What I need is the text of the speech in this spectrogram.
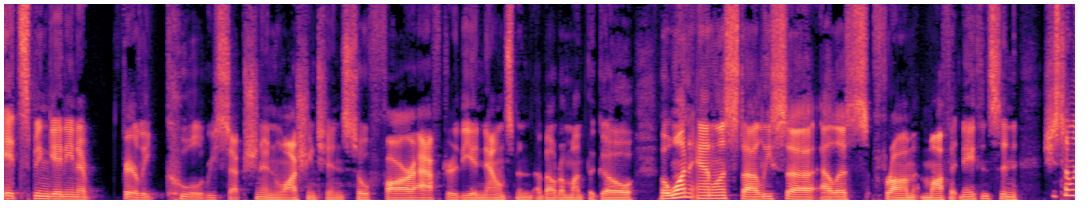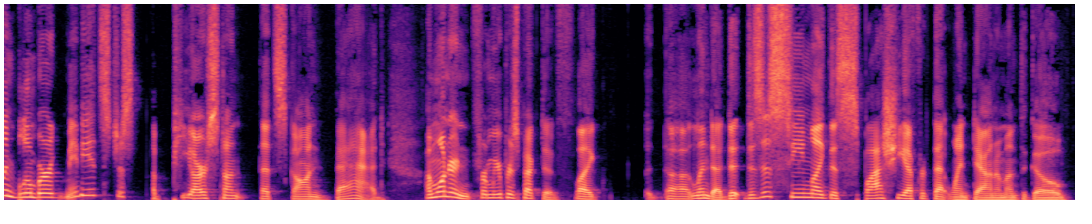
It's been getting a fairly cool reception in Washington so far after the announcement about a month ago. But one analyst, uh, Lisa Ellis from Moffett Nathanson, she's telling Bloomberg maybe it's just a PR stunt that's gone bad. I'm wondering, from your perspective, like uh, Linda, d- does this seem like this splashy effort that went down a month ago?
